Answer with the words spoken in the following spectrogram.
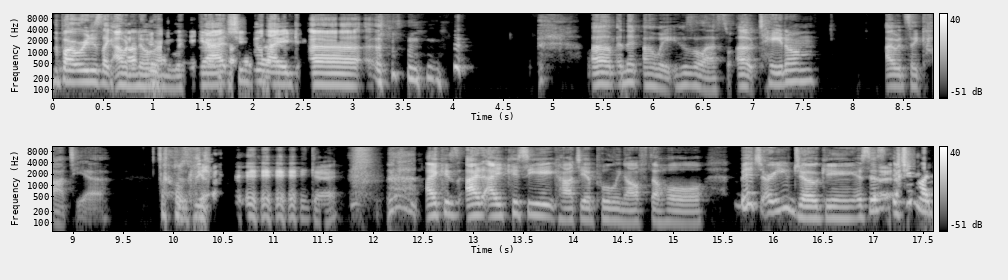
the part where he's like, I want to know who I'm looking at. She'd be like, uh, um, and then oh wait, who's the last one? Oh, Tatum. I would say Katya. Okay. okay. I could I I could see Katya pulling off the whole bitch. Are you joking? Is this? Is she like?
